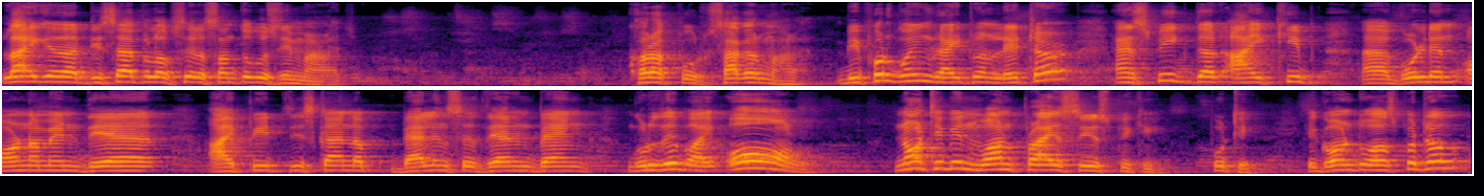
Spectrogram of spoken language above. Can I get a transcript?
Like the disciple of Sri Goswami Maharaj, Kharagpur, Sagar Maharaj. Before going, write one letter and speak that I keep uh, golden ornament there, I put this kind of balances there in bank. Gurudev, I all, not even one price is speaking, putting. He gone to hospital,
